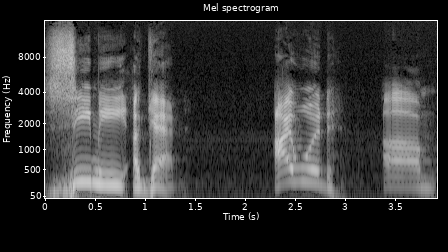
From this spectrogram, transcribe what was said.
see me again. I would. Um,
